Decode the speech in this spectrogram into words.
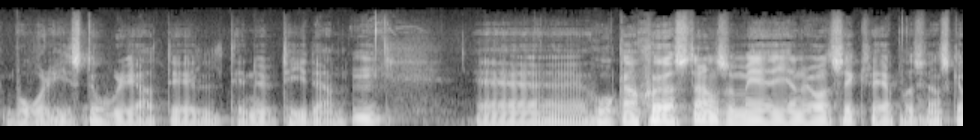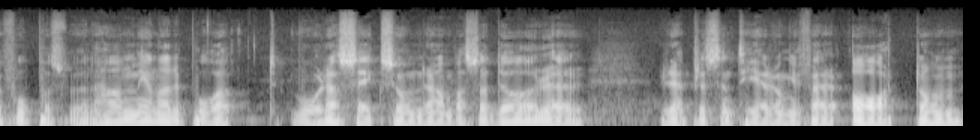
vår historia till, till nutiden. Mm. Eh, Håkan Sjöstrand som är generalsekreterare på Svenska fotbollsförbundet, han menade på att våra 600 ambassadörer representerar ungefär 18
